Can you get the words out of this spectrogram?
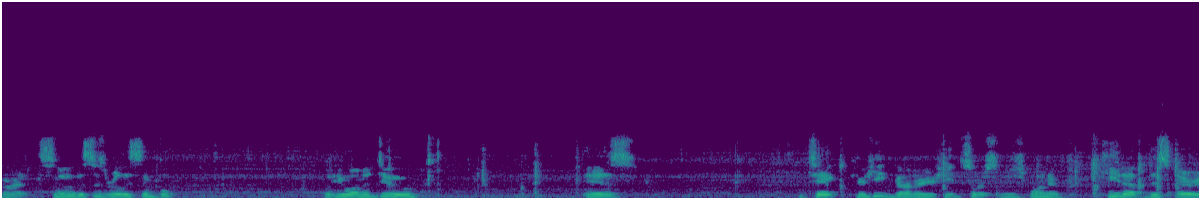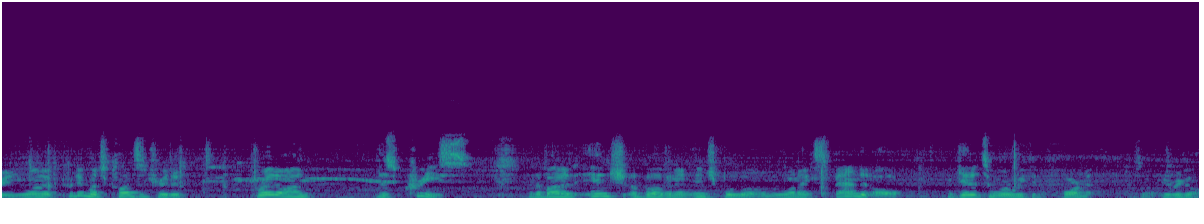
Alright, so this is really simple. What you want to do is you take your heat gun or your heat source and you just want to heat up this area. You want to pretty much concentrate it right on this crease and about an inch above and an inch below. And we want to expand it all and get it to where we can form it. So here we go.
